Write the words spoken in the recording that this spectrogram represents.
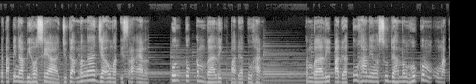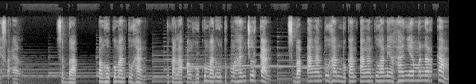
tetapi Nabi Hosea juga mengajak umat Israel untuk kembali kepada Tuhan. Kembali pada Tuhan yang sudah menghukum umat Israel. Sebab penghukuman Tuhan bukanlah penghukuman untuk menghancurkan, sebab tangan Tuhan bukan tangan Tuhan yang hanya menerkam,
